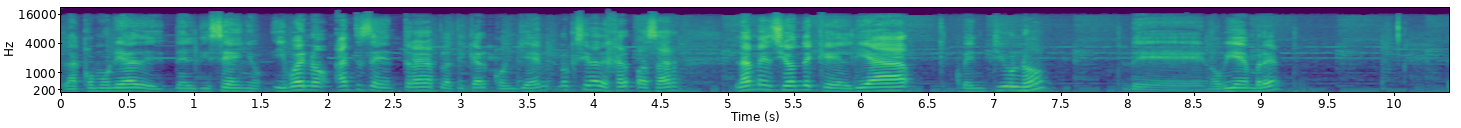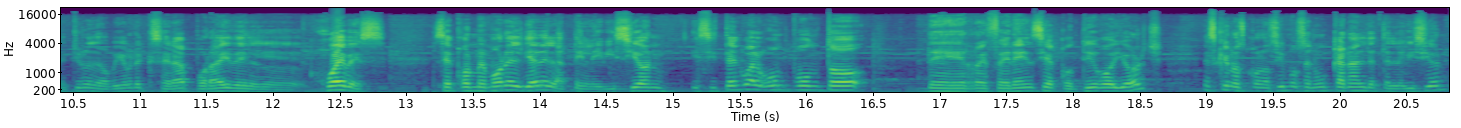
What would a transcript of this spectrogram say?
la comunidad de- del diseño. Y bueno, antes de entrar a platicar con Jen, no quisiera dejar pasar la mención de que el día 21 de noviembre, 21 de noviembre, que será por ahí del jueves, se conmemora el Día de la Televisión. Y si tengo algún punto de referencia contigo, George, es que nos conocimos en un canal de televisión.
